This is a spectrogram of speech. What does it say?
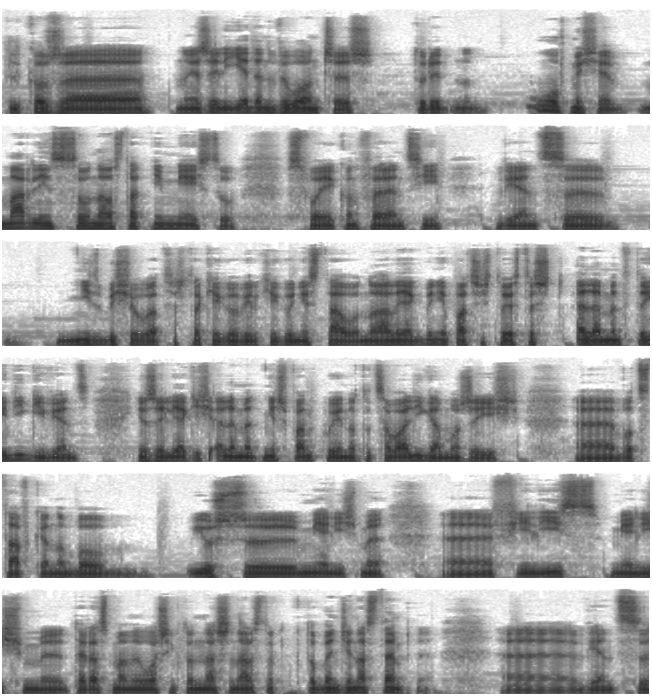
tylko że no jeżeli jeden wyłączysz, który no, umówmy się, Marlins są na ostatnim miejscu w swojej konferencji, więc e, nic by się też takiego wielkiego nie stało, no ale jakby nie patrzeć, to jest też element tej ligi, więc jeżeli jakiś element nie szwankuje, no to cała liga może iść e, w odstawkę, no bo już e, mieliśmy Phillies, mieliśmy, teraz mamy Washington Nationals, no kto będzie następny? Więc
